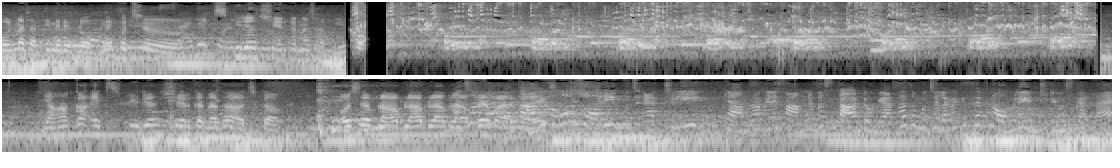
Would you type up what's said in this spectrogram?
बोलना चाहती है मेरे ब्लॉग में कुछ एक्सपीरियंस शेयर करना चाहती है। यहाँ का एक्सपीरियंस शेयर करना था आज का। और इसमें ब्ला ब्ला ब्ला ब्ला अपने बारे में सॉरी मुझे कैमरा मेरे सामने बस स्टार्ट हो गया था तो मुझे लगा कि सिर्फ़ नॉर्मली इंट्रोड्यूस करना है।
